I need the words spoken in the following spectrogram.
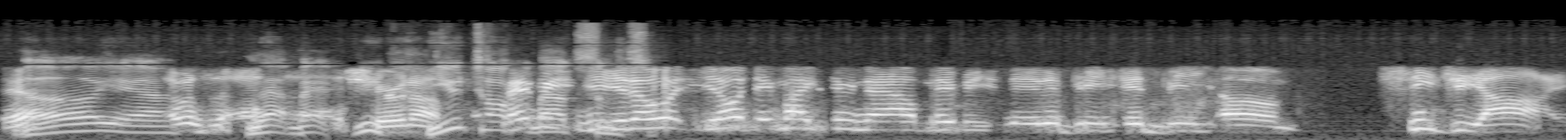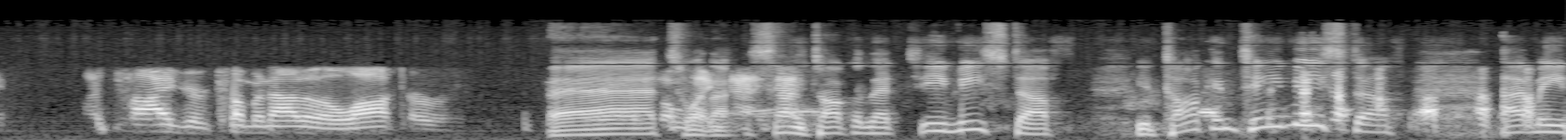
Yeah. Oh yeah, that was uh, that, man. Sure you, enough. You talk maybe, about some... you know what you know what they might do now. Maybe it'd be it'd be um, CGI a tiger coming out of the locker room. That's what like I see. You talking that TV stuff. You're talking TV stuff. I mean,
